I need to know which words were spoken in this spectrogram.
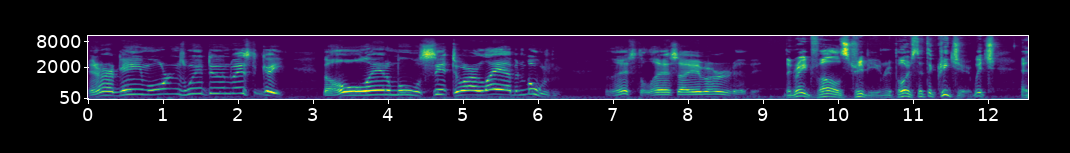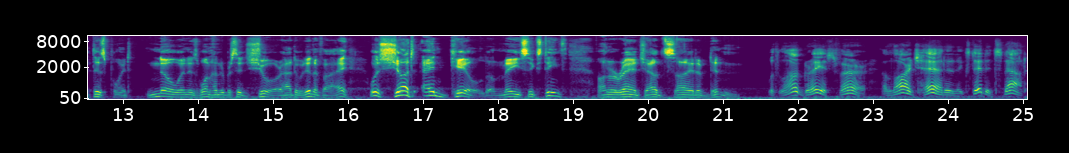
and our game wardens went to investigate. The whole animal was sent to our lab in Bozeman. That's the last I ever heard of it. The Great Falls Tribune reports that the creature, which at this point no one is 100% sure how to identify, was shot and killed on May 16th on a ranch outside of Denton. With long grayish fur, a large head, and an extended snout,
